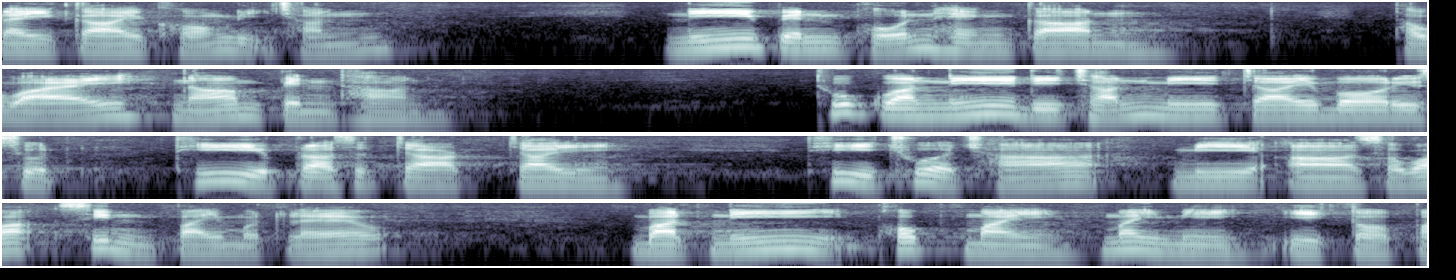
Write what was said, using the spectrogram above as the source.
ในกายของดิฉัน นี้เป็นผลแห่งการ ถวายน้ำเป็นทาน ทุกวันนี้ดิฉันมีใจบริสุทธิ์ที่ปราศจากใจ ที่ชั่วช้ามีอาสวะสิ้นไปหมดแล้ว บัดนี้พบใหม่ไม่มีอีกต่อไป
